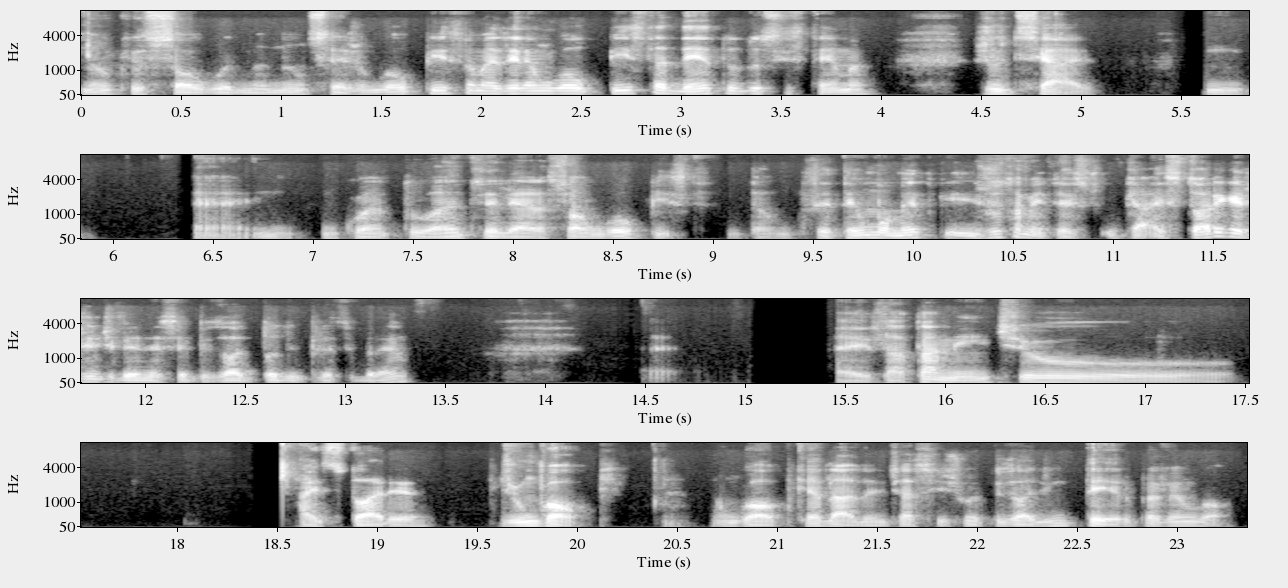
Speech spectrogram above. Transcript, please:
Não que o Saul Goodman não seja um golpista, mas ele é um golpista dentro do sistema judiciário. É, enquanto antes ele era só um golpista. Então você tem um momento que, justamente, a história que a gente vê nesse episódio todo em preto e branco é, é exatamente o, a história de um golpe. Né? Um golpe que é dado. A gente assiste um episódio inteiro para ver um golpe.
